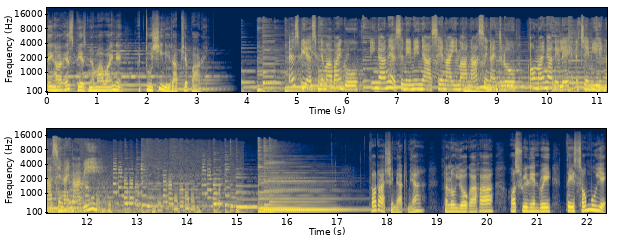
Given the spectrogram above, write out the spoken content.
သင်ဟာ SPS မြန်မာပိုင်းနဲ့အတူရှိနေတာဖြစ်ပါတယ် SBS မြန်မာပိုင်းကို အင်ကာနဲ့စနေနေ့ည10:00နာရီမှနားဆင်နိုင်တယ်လို့အွန်လိုင်းကနေလည်းအချိန်မီနားဆင်နိုင်ပါပြီ။သောတာရှင်များခင်ဗျာနှလုံးယောဂါဟာ Australian တွေသေဆုံးမှုရဲ့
